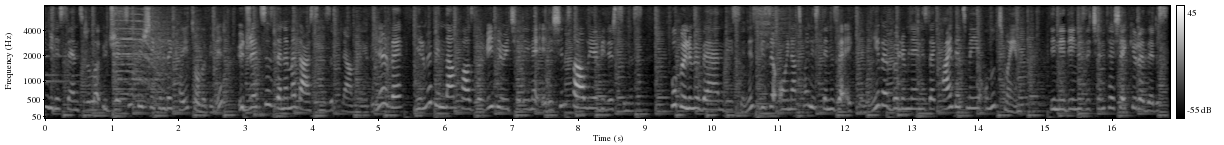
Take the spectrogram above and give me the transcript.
İngiliz Central'a ücretsiz bir şekilde kayıt olabilir, ücretsiz deneme dersinizi planlayabilir ve 20 binden fazla video içeriğine erişim sağlayabilirsiniz. Bu bölümü beğendiyseniz bizi oynatma listenize eklemeyi ve bölümlerinize kaydetmeyi unutmayın. Dinlediğiniz için teşekkür ederiz.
